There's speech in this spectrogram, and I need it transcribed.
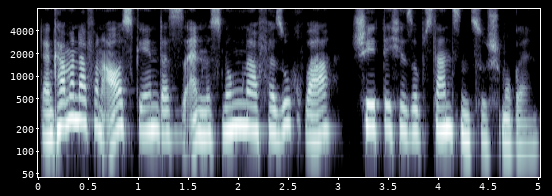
dann kann man davon ausgehen, dass es ein misslungener Versuch war, schädliche Substanzen zu schmuggeln.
